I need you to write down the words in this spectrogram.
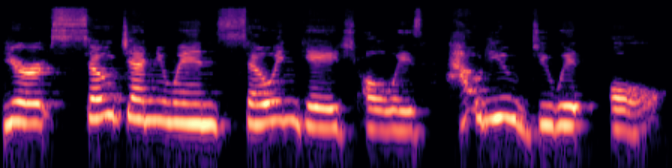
You're so genuine, so engaged always. How do you do it all?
